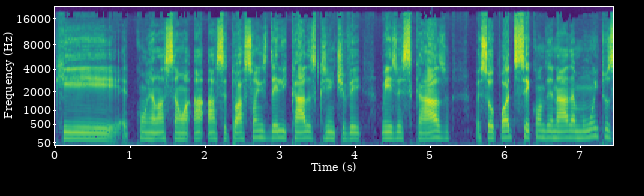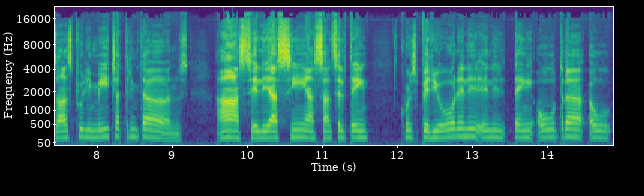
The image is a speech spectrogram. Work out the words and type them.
que com relação a, a situações delicadas que a gente vê, mesmo esse caso, a pessoa pode ser condenada a muitos anos, que o limite é 30 anos. Ah, se ele é assim, assado, se ele tem curso superior, ele, ele tem outra, ou,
